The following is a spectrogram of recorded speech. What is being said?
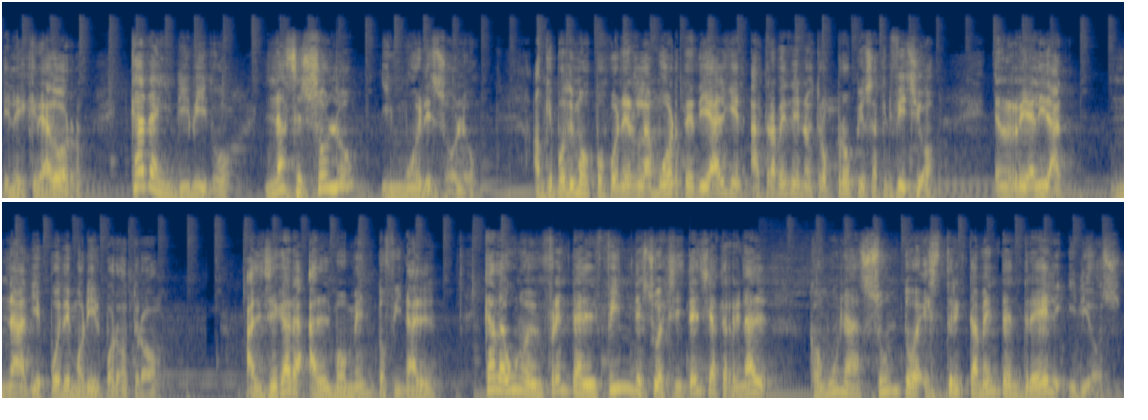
en el Creador, cada individuo nace solo y muere solo. Aunque podemos posponer la muerte de alguien a través de nuestro propio sacrificio, en realidad nadie puede morir por otro. Al llegar al momento final, cada uno enfrenta el fin de su existencia terrenal como un asunto estrictamente entre él y Dios.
